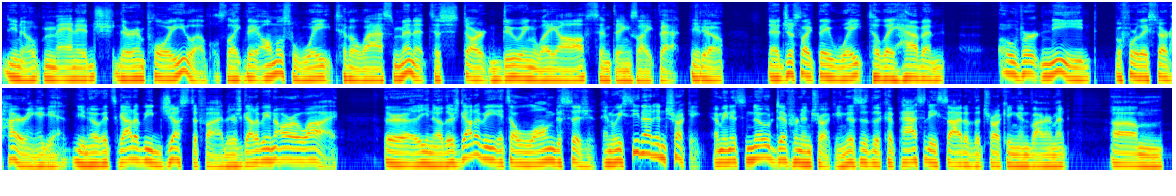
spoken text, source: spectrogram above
you know, manage their employee levels. Like they almost wait to the last minute to start doing layoffs and things like that, you know, and just like they wait till they have an overt need before they start hiring again. You know, it's got to be justified. There's got to be an ROI. There, uh, you know, there's got to be. It's a long decision, and we see that in trucking. I mean, it's no different in trucking. This is the capacity side of the trucking environment. Um,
